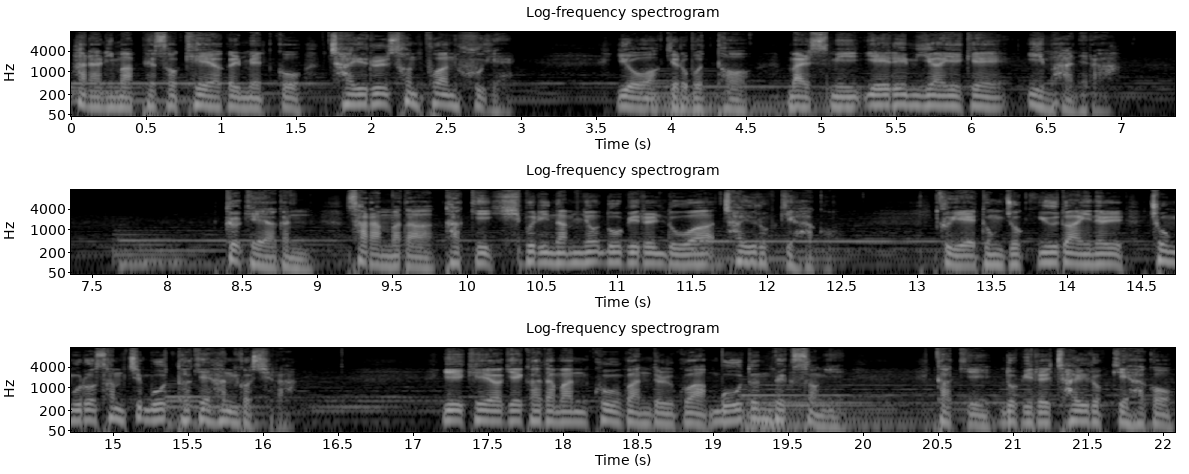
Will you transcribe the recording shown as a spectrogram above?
하나님 앞에서 계약을 맺고 자유를 선포한 후에 여호와께로부터 말씀이 예레미야에게 임하니라. 그 계약은 사람마다 각기 히브리 남녀 노비를 놓아 자유롭게 하고 그의 동족 유다인을 종으로 삼지 못하게 한 것이라. 이 계약에 가담한 구관들과 모든 백성이 각기 노비를 자유롭게 하고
